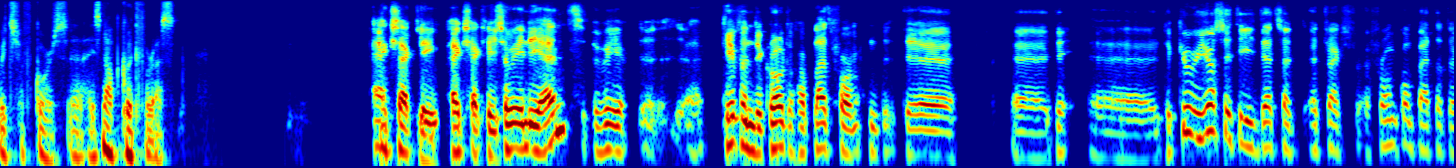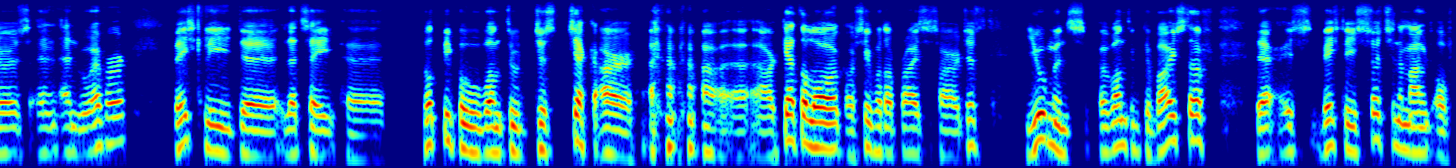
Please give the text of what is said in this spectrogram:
which of course uh, is not good for us. Exactly, exactly. So in the end, we, uh, given the growth of our platform and the uh, the uh, the curiosity that attracts from competitors and and whoever, basically the let's say uh, not people who want to just check our, our, our catalog or see what our prices are, just humans wanting to buy stuff. There is basically such an amount of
